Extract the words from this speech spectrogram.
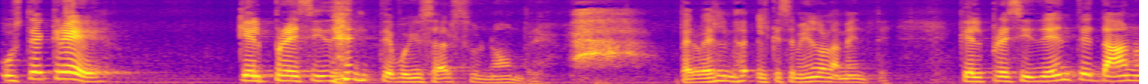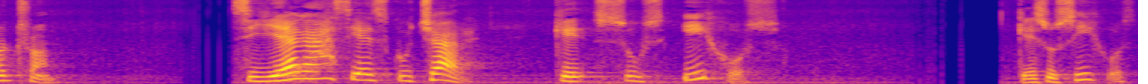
Usted cree que el presidente, voy a usar su nombre, pero es el, que se me vino a la mente, que el presidente Donald Trump, si llega hacia escuchar que sus hijos, que sus hijos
